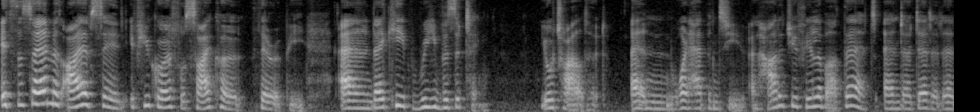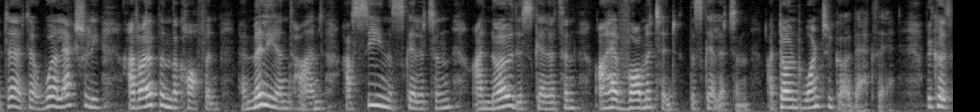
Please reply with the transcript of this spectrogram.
it's the same as I have said, if you go for psychotherapy and they keep revisiting your childhood and what happened to you? And how did you feel about that? And uh, da, da, da, da, da. well actually I've opened the coffin a million times. I've seen the skeleton. I know the skeleton. I have vomited the skeleton. I don't want to go back there because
